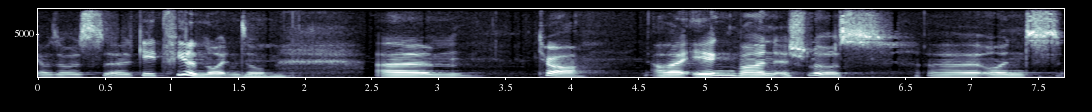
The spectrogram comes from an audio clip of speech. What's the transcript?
Also es äh, geht vielen Leuten so. Mhm. Ähm, tja, aber irgendwann ist Schluss. Äh, und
